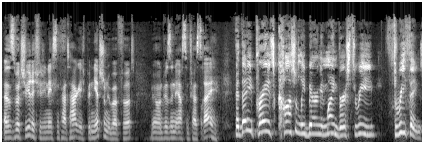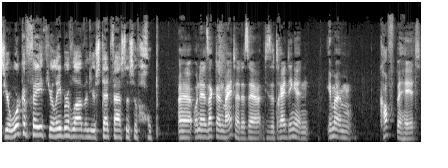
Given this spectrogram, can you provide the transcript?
Also es wird schwierig für die nächsten paar Tage. Ich bin jetzt schon überführt und wir sind erst in Vers 3. And then he prays, constantly bearing in mind, verse 3, three things your work of faith, your labor of love, and your steadfastness of hope. Äh, Und er sagt dann weiter, dass er diese drei Dinge in, immer im Kopf behält,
